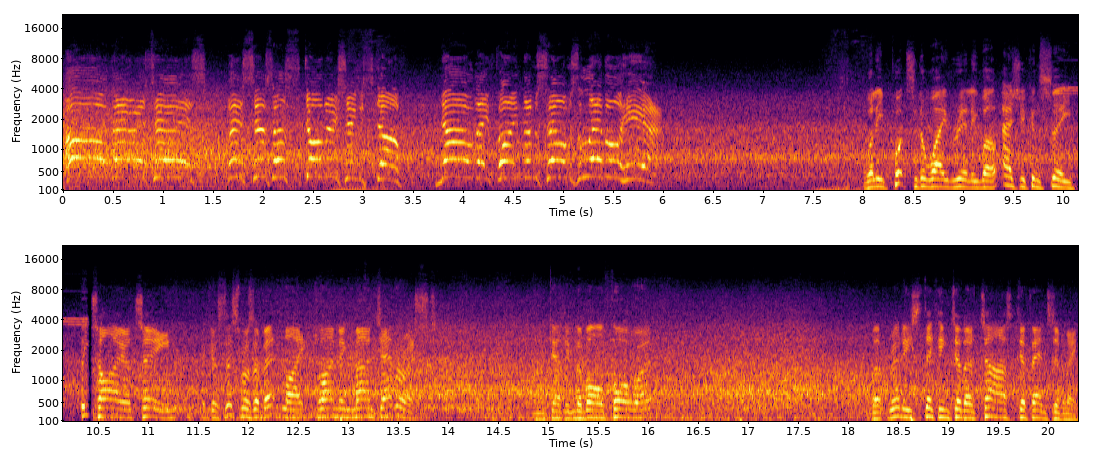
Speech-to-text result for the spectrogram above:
Oh, there it is! This is astonishing stuff. Now they find themselves level here. Well, he puts it away really well, as you can see. Entire team, because this was a bit like climbing Mount Everest. And getting the ball forward. But really sticking to the task defensively.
